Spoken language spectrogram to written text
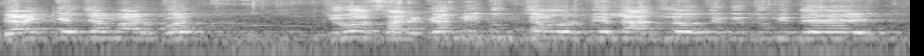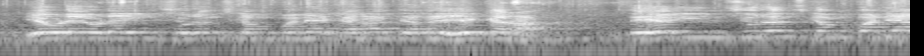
बँकेच्या मार्फत किंवा सरकारने तुमच्यावर ते लादलं होतं की तुम्ही ते एवढ्या एवढ्या इन्शुरन्स कंपन्या करा त्याला हे करा. ते हे इन्शुरन्स कंपन्या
